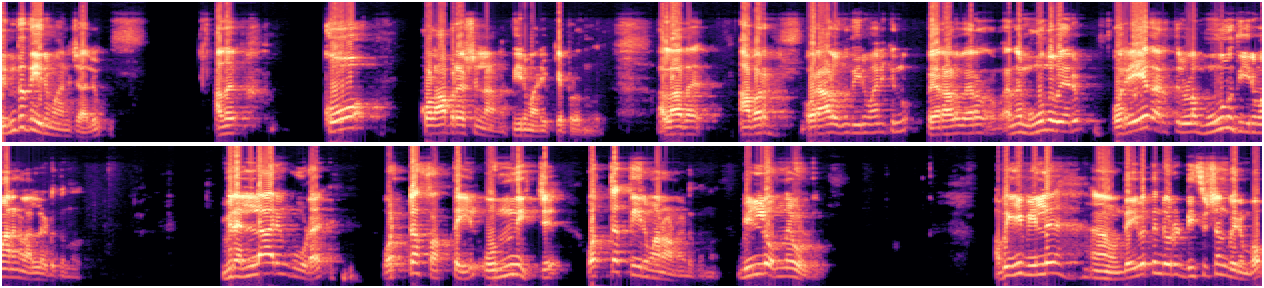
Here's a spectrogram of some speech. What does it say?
എന്ത് തീരുമാനിച്ചാലും അത് കോ കൊളാബറേഷനിലാണ് തീരുമാനിക്കപ്പെടുന്നത്. അല്ലാതെ അവർ ഒരാൾ ഒന്ന് തീരുമാനിക്കുന്നു വേറെ ആൾ വേറെ അങ്ങനെ മൂന്ന് പേരും ഒരേ തരത്തിലുള്ള മൂന്ന് തീരുമാനങ്ങളല്ല എടുക്കുന്നത്. ഇവരെല്ലാരും കൂടെ ഒറ്റ സത്തയിൽ ഒന്നിച്ച് ഒറ്റ തീരുമാനമാണ് എടുക്കുന്നത്. ബില്ല് ഒന്നേ ഉള്ളൂ. അപ്പൊ ഈ ബില്ല് ദൈവത്തിന്റെ ഒരു ഡിസിഷൻ വരുമ്പോൾ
